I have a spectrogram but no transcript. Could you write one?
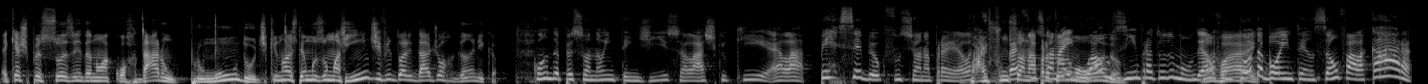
É que as pessoas ainda não acordaram pro mundo de que nós temos uma individualidade orgânica. Quando a pessoa não entende isso, ela acha que o que ela percebeu que funciona pra ela Vai funcionar pra todo mundo. igualzinho pra todo mundo. Ela com vai. toda boa intenção fala: "Cara,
